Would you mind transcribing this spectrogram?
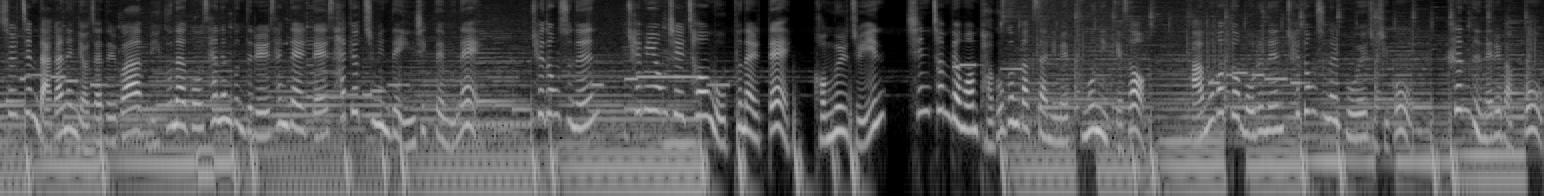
술집 나가는 여자들과 미군하고 사는 분들을 상대할 때 사교춤인데 인식 때문에 최동수는 최미용실 처음 오픈할 때 건물 주인 신천병원 박우근 박사님의 부모님께서 아무것도 모르는 최동순을 보호해주시고 큰 은혜를 받고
